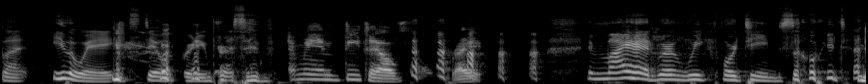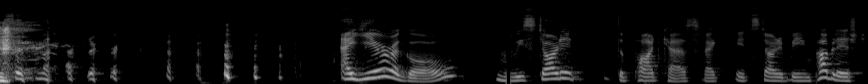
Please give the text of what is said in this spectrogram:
but either way, it's still pretty impressive. I mean, details, right? In my head, we're in week 14, so it doesn't matter. a year ago, we started the podcast, like it started being published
